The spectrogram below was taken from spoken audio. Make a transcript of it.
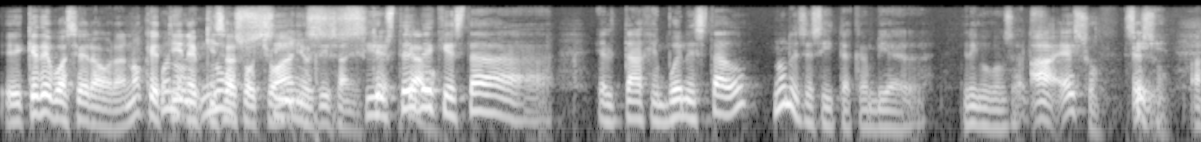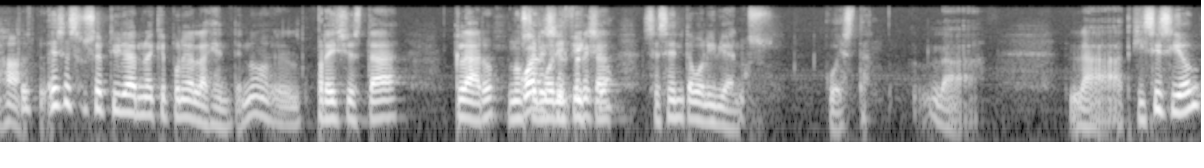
Eh, ¿Qué debo hacer ahora? ¿no? Que tiene quizás 8 años, 10 años. Si usted ve que está el tag en buen estado, no necesita cambiar Gringo González. Ah, eso, sí. eso. esa susceptibilidad no hay que poner a la gente, ¿no? El precio está claro, no se modifica. 60 bolivianos cuesta la, la adquisición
